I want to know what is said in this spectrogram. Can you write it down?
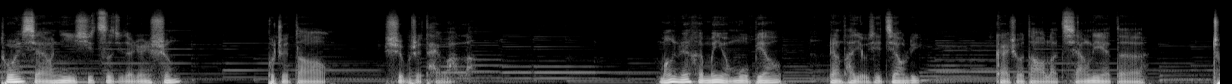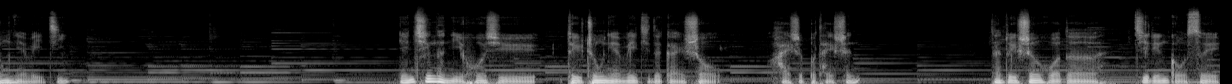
突然想要逆袭自己的人生，不知道是不是太晚了。茫然和没有目标，让他有些焦虑，感受到了强烈的中年危机。年轻的你或许对中年危机的感受还是不太深，但对生活的。鸡零狗碎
